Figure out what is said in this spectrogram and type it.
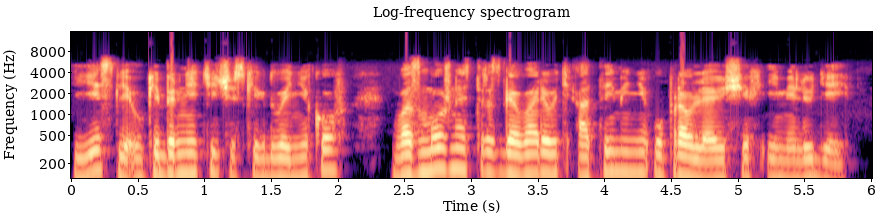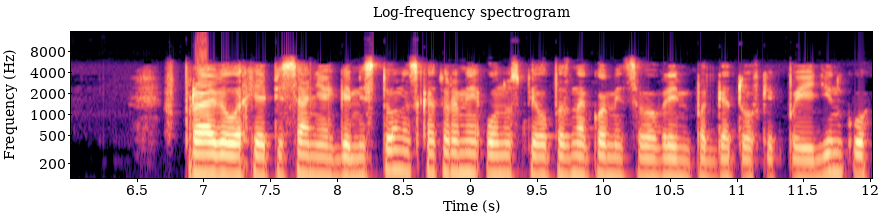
есть ли у кибернетических двойников возможность разговаривать от имени управляющих ими людей. В правилах и описаниях Гамистона, с которыми он успел познакомиться во время подготовки к поединку,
